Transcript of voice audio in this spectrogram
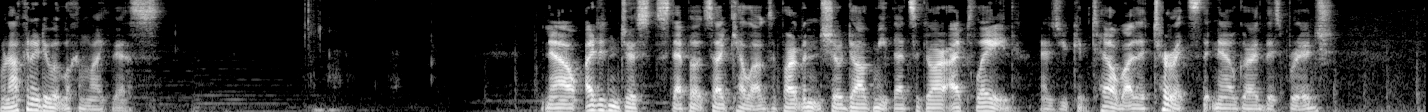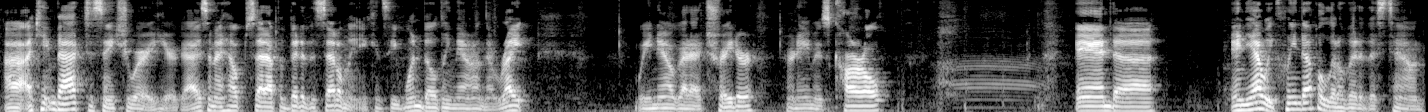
we're not gonna do it looking like this. Now, I didn't just step outside Kellogg's apartment and show Dogmeat that cigar. I played, as you can tell by the turrets that now guard this bridge. Uh, I came back to Sanctuary here, guys, and I helped set up a bit of the settlement. You can see one building there on the right. We now got a trader. Her name is Carl. And, uh, and yeah, we cleaned up a little bit of this town.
